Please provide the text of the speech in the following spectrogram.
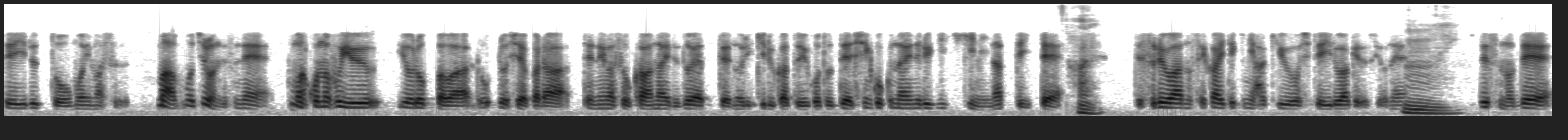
ていると思います。うん。まあ、もちろんですね、まあ、この冬、ヨーロッパはロシアから天然ガスを買わないでどうやって乗り切るかということで、深刻なエネルギー危機になっていて、はい、でそれはあの世界的に波及をしているわけですよね。うん、ですので、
